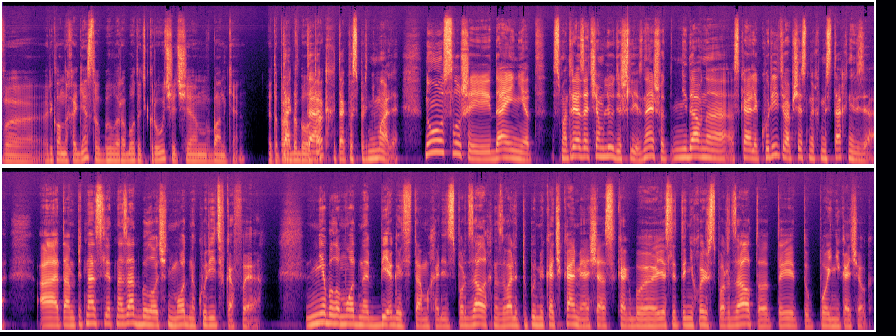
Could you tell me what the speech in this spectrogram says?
в рекламных агентствах было работать круче, чем в банке. Это правда так, было так? Так, так воспринимали. Ну, слушай, да и нет. Смотря зачем люди шли. Знаешь, вот недавно сказали, курить в общественных местах нельзя. А там 15 лет назад было очень модно курить в кафе. Не было модно бегать, там, ходить в спортзал, их называли тупыми качками, а сейчас, как бы, если ты не ходишь в спортзал, то ты тупой не качок.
